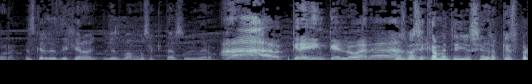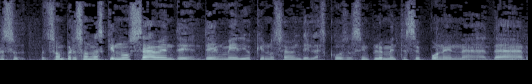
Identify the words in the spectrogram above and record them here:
Ahora, Es que les dijeron, les vamos a quitar su dinero. Ah, creen que lo harán. Pues ¿eh? básicamente yo siento que es perso- son personas que no saben de- del medio, que no saben de las cosas, simplemente se ponen a dar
